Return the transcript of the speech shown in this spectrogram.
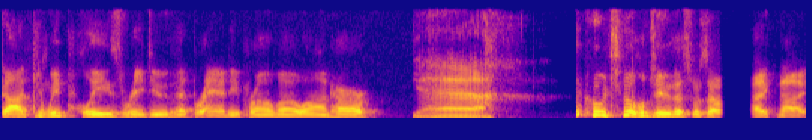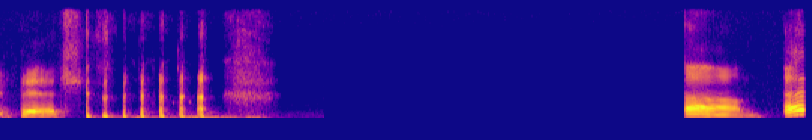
God, can we please redo that Brandi promo on her? Yeah. Who told you this was a night night, bitch? um, Edge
